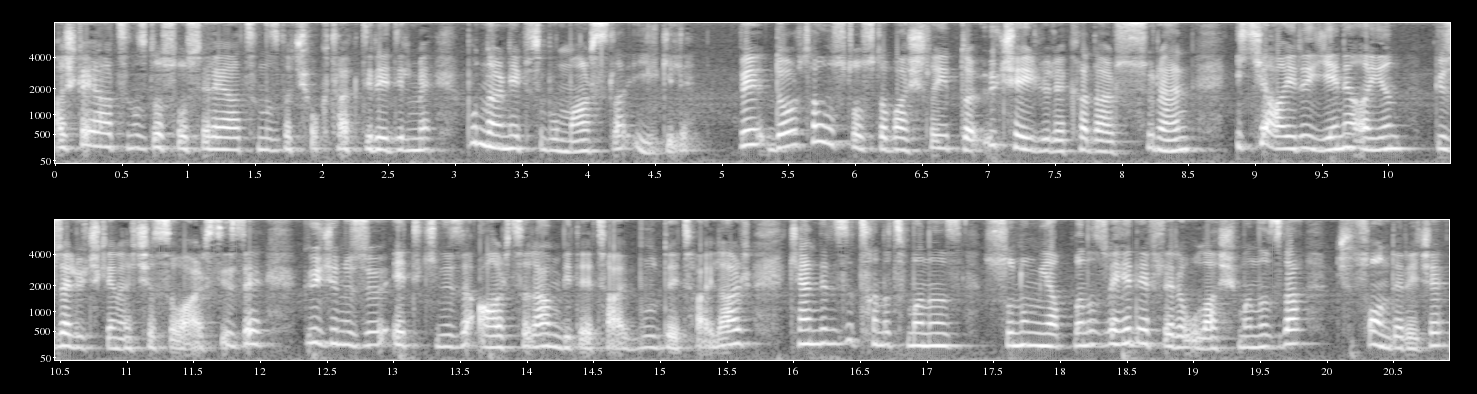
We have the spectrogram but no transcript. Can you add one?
aşk hayatınızda, sosyal hayatınızda çok takdir edilme bunların hepsi bu Mars'la ilgili. Ve 4 Ağustos'ta başlayıp da 3 Eylül'e kadar süren iki ayrı yeni ayın güzel üçgen açısı var size. Gücünüzü, etkinizi artıran bir detay bu detaylar. Kendinizi tanıtmanız, sunum yapmanız ve hedeflere ulaşmanızda son derece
